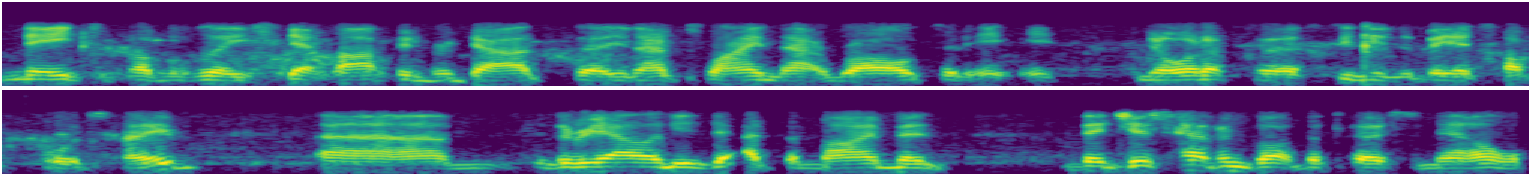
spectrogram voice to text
need to probably step up in regards to you know playing that role to, in order for Sydney to be a top four team. Um, the reality is at the moment they just haven't got the personnel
